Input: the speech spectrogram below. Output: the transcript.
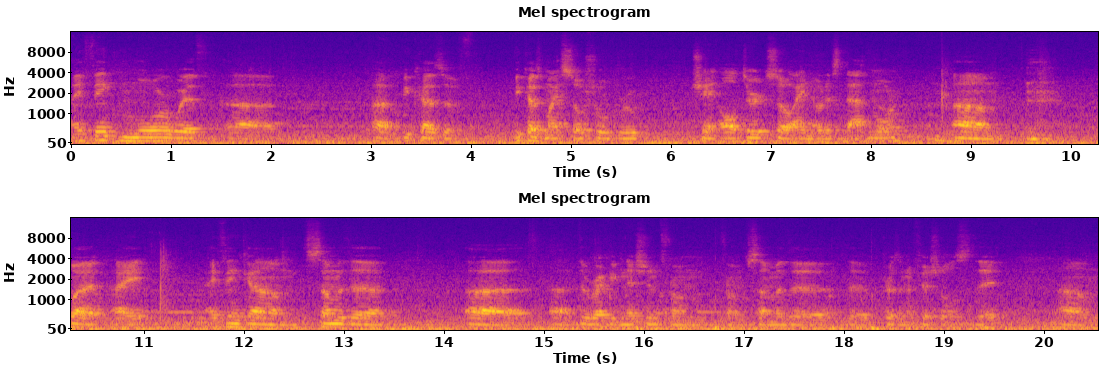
I think more with, uh, uh, because of, because my social group altered, so I noticed that more. Um, but I, I think, um, some of the, uh, uh, the recognition from from some of the the prison officials that um,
